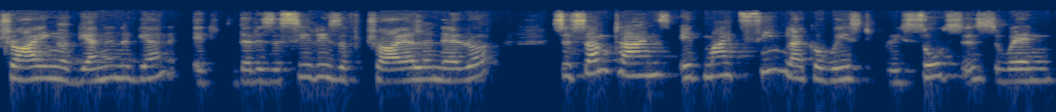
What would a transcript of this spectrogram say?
trying again and again. It, there is a series of trial and error. So sometimes it might seem like a waste of resources when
